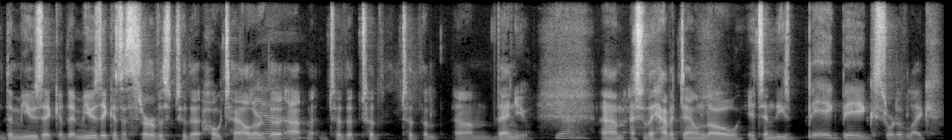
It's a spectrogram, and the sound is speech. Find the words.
the music, the music is a service to the hotel or the Yeah. atmo- to the to, to the um, venue. yeah. Um, so they have it down low. It's in these big, big sort of like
